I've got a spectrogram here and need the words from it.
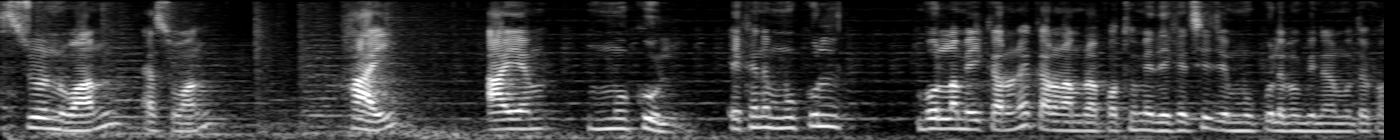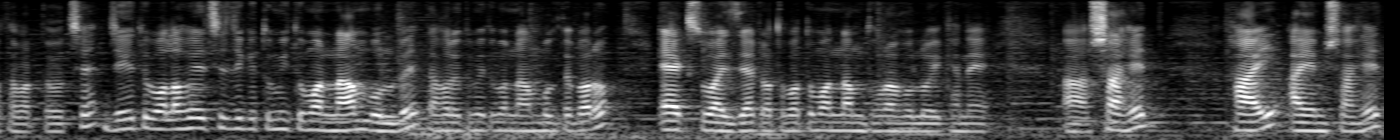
Student one S one hi I am Mukul এখানে মুকুল বললাম এই কারণে, কারণ আমরা প্রথমে দেখেছি যে মুকুল এবং বিনার মধ্যে কথাবার্তা হচ্ছে। যেহেতু বলা হয়েছে যে কি তুমি তোমার নাম বলবে, তাহলে তুমি তোমার নাম বলতে পারো এক্স ওয়াই জেড অথবা তোমার নাম ধরা হলো এখানে Shahed. Hi I am Shahed.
